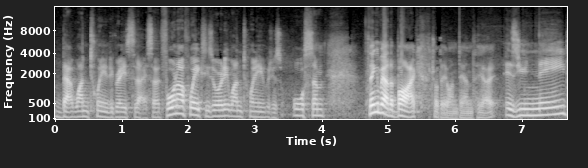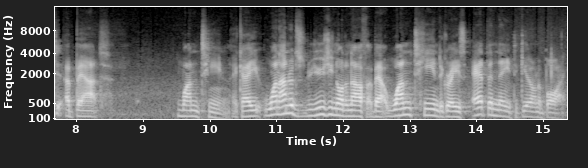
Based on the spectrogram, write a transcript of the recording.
about 120 degrees today. So at four and a half weeks, he's already at 120, which is awesome. Thing about the bike, drop that one down Theo, is you need about 110, okay? 100 is usually not enough, about 110 degrees at the knee to get on a bike.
